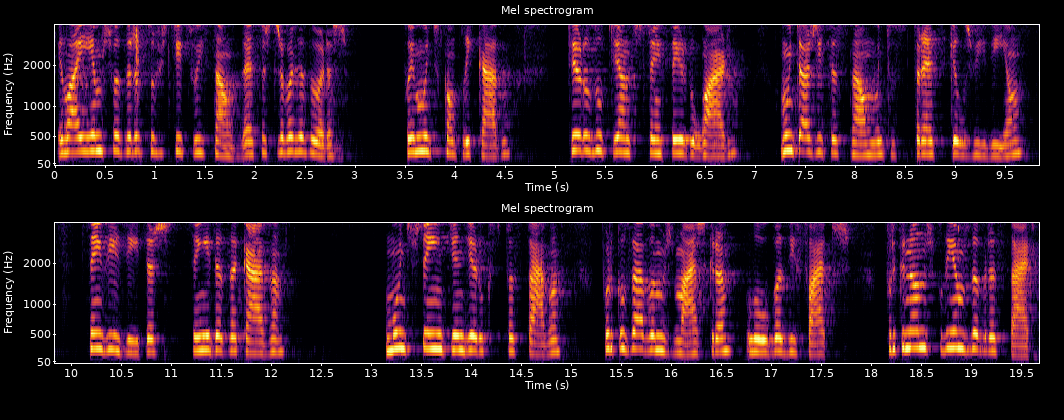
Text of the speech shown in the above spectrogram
E lá íamos fazer a substituição dessas trabalhadoras. Foi muito complicado, ter os utentes sem sair do lar, muita agitação, muito stress que eles viviam, sem visitas, sem idas a casa, muitos sem entender o que se passava, porque usávamos máscara, luvas e fatos, porque não nos podíamos abraçar.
